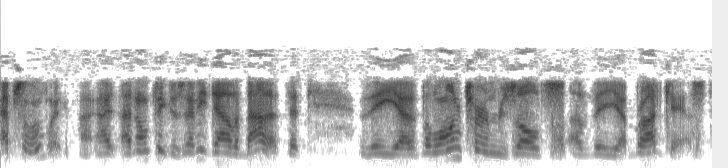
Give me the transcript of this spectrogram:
Absolutely. I, I don't think there's any doubt about it that the, uh, the long-term results of the uh, broadcast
